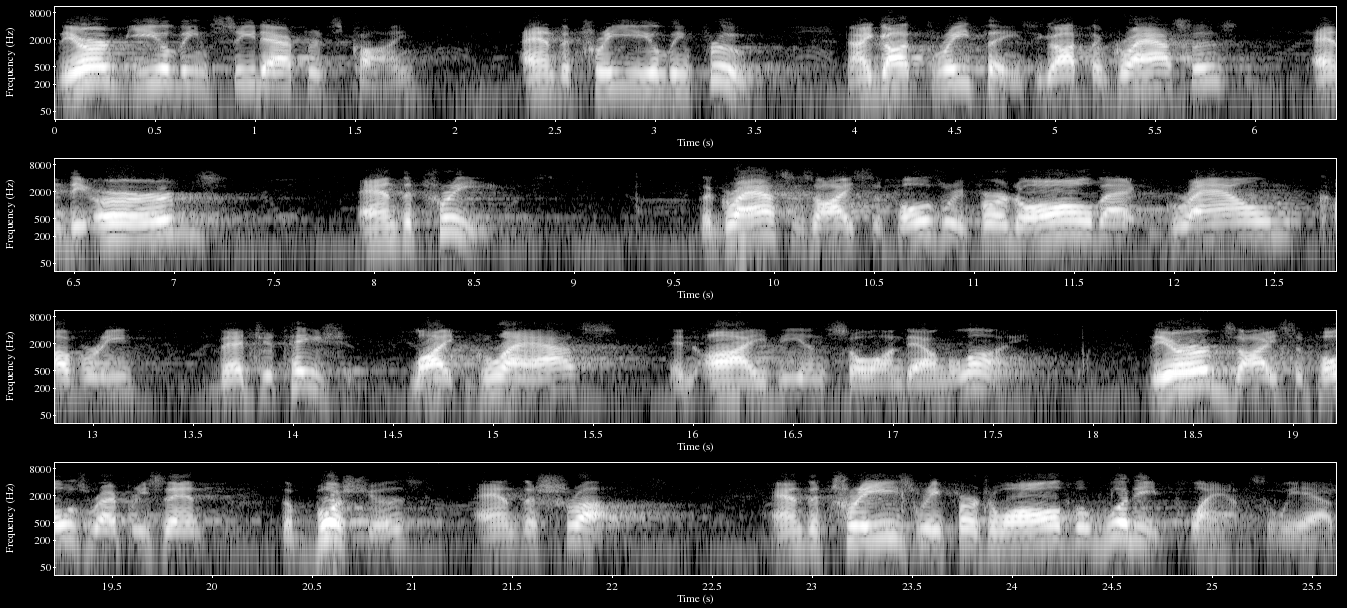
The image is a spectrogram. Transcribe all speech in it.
the herb yielding seed after its kind, and the tree yielding fruit. Now you got three things. You got the grasses and the herbs and the trees. The grasses, I suppose, refer to all that ground covering vegetation, like grass and ivy and so on down the line. The herbs, I suppose, represent the bushes and the shrubs. And the trees refer to all the woody plants that we have,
